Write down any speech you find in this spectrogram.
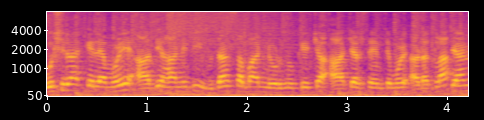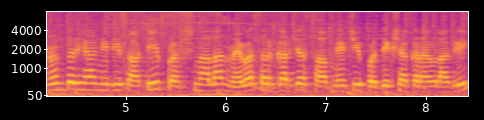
उशिरा केल्यामुळे आधी हा निधी विधानसभा निवडणुकीच्या आचारसंहितेमुळे अडकला. त्यानंतर ह्या निधीसाठी प्रशासनाला नव्या सरकारच्या स्थापनेची प्रतीक्षा करावी लागली.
